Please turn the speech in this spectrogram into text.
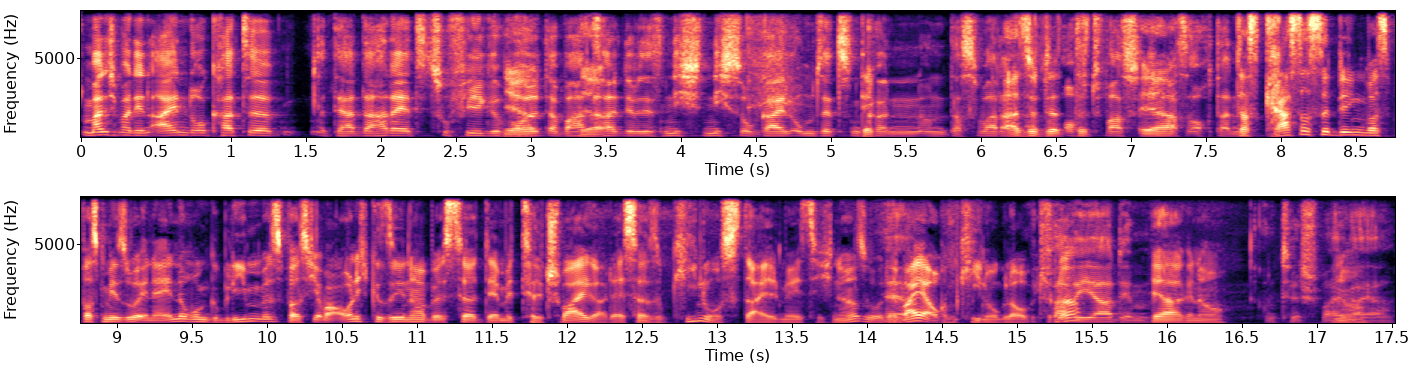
manchmal den Eindruck hatte, der, da hat er jetzt zu viel gewollt, Ja, aber hat es ja. halt jetzt nicht, nicht so geil umsetzen können und das war dann Also das, oft das, was, ja, was auch dann das krasseste Ding, was, was mir so in Erinnerung geblieben ist, was ich aber auch nicht gesehen habe, ist ja der mit Til Schweiger. Der ist ja so Kino-Style-mäßig, ne? So, der Ja. war ja auch im Kino, glaube ich, oder? Fariadim Ja, genau. und Til Schweiger, ja.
